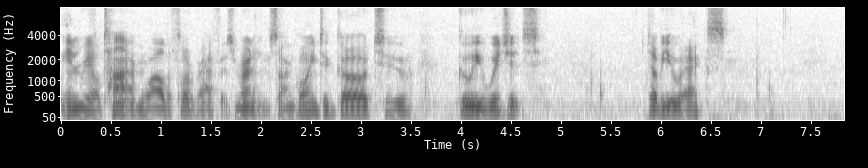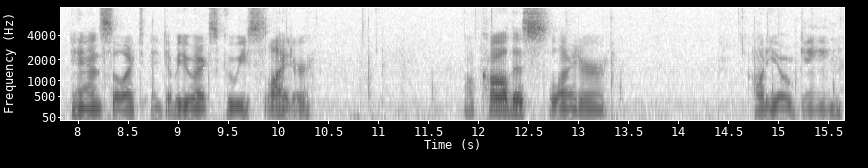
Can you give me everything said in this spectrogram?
in real time while the flow graph is running. So I'm going to go to GUI widgets, WX, and select a WX GUI slider. I'll call this slider audio gain.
